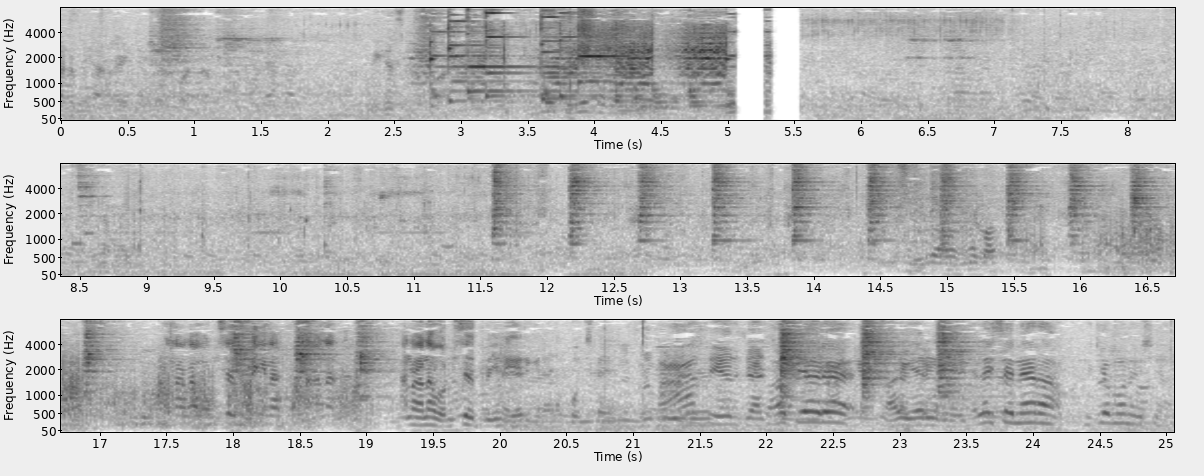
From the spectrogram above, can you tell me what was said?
அருமையாக இந்த ஏற்பாடு மிக அண்ணா ஒன் சேர்த்து பிடிங்கண்ணா அண்ணா அண்ணா அண்ணா ஒன் சேர்த்து பிடிங்க ஏறிக்கிறேன் போச்சு ஏறிக்கிறேன் எலெக்ஷன் நேரம் முக்கியமான விஷயம்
